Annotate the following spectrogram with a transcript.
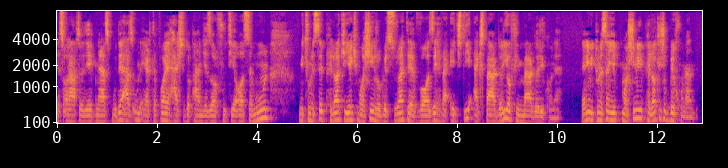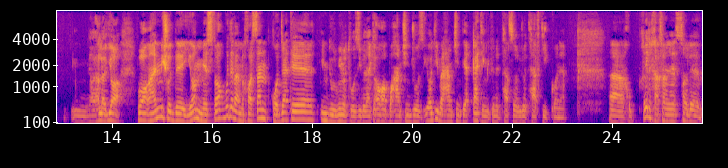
SR 71 نصب بوده از اون ارتفاع 85 هزار فوتی آسمون می‌تونسته پلاک یک ماشین رو به صورت واضح و HD عکس برداری یا فیلم برداری کنه. یعنی می‌تونستن یه ماشین رو یه پلاکش رو بخونن. حالا یا واقعا می‌شده یا مستاق بوده و می‌خواستن قدرت این دوربین رو توضیح بدن که آقا با همچین جزئیاتی و همچین دقتی می‌تونه تصاویر رو تفکیک کنه. خب خیلی خفنه. سال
